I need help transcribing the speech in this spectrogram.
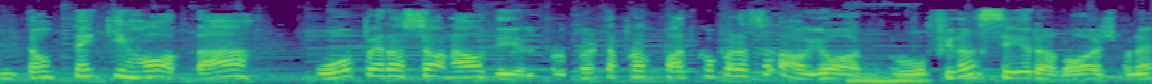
Então, tem que rodar o operacional dele. O produtor está preocupado com o operacional. E ó, Uhum. o financeiro, é lógico, né?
